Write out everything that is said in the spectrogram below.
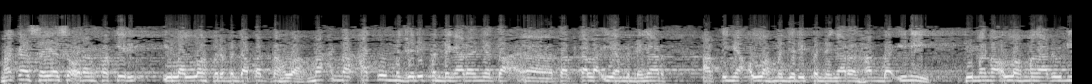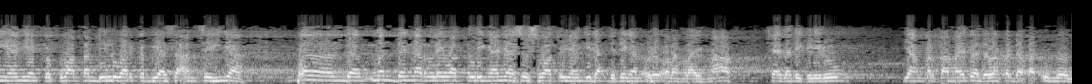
Maka saya seorang fakir ilallah berpendapat bahwa makna aku menjadi pendengarannya tak, uh, tatkala ia mendengar artinya Allah menjadi pendengaran hamba ini di mana Allah mengarunianya kekuatan di luar kebiasaan sehingga mendengar lewat telinganya sesuatu yang tidak didengar oleh orang lain. Maaf, saya tadi keliru. Yang pertama itu adalah pendapat umum.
